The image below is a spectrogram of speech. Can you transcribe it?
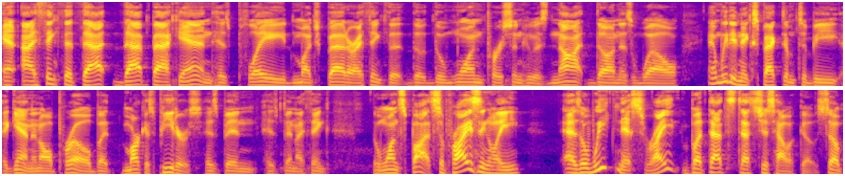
And I think that that, that back end has played much better. I think that the the one person who has not done as well, and we didn't expect him to be again an All Pro, but Marcus Peters has been has been I think the one spot surprisingly as a weakness, right? But that's that's just how it goes. So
